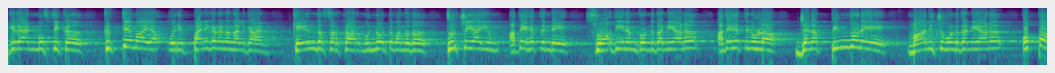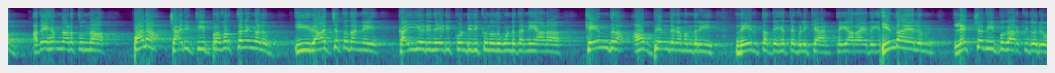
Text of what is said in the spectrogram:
ഗ്രാൻഡ് മുഫ്തിക്ക് കൃത്യമായ ഒരു പരിഗണന നൽകാൻ കേന്ദ്ര സർക്കാർ മുന്നോട്ട് വന്നത് തീർച്ചയായും അദ്ദേഹത്തിന്റെ സ്വാധീനം കൊണ്ട് തന്നെയാണ്. അദ്ദേഹത്തിനുള്ള ജനപിന്തുണയെ മാനിച്ചുകൊണ്ട് തന്നെയാണ്. ഒപ്പം അദ്ദേഹം നടത്തുന്ന പല ചാരിറ്റി പ്രവർത്തനങ്ങളും ഈ രാജ്യത്ത് തന്നെ കയ്യടി നേടിക്കൊണ്ടിരിക്കുന്നത് കൊണ്ട് തന്നെയാണ് കേന്ദ്ര ആഭ്യന്തരമന്ത്രി നേരിട്ട് അദ്ദേഹത്തെ വിളിക്കാൻ തയ്യാറായത്. എന്തായാലും ലക്ഷദ്വീപുകാർക്ക് ഇതൊരു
